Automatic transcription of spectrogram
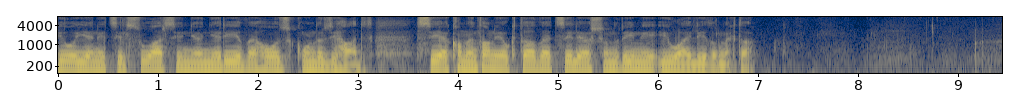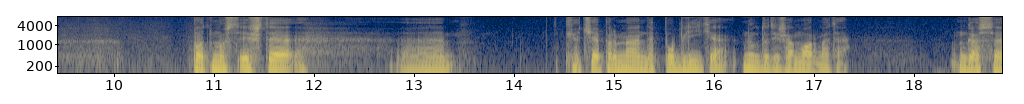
ju jeni cilësuar si një njeri dhe hoxhë kundër xhihadit. Si e komentoni ju këtë dhe cili është qëndrimi juaj lidhur me këtë? Po të mos ishte kjo që e përmende publike, nuk do të isha marrë me te. Ngase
